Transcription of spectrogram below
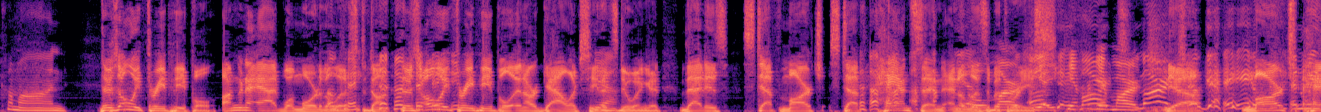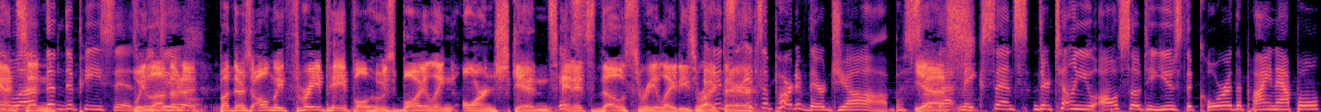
come on. There's only three people. I'm going to add one more to the Okay. list. Don. There's Okay. only three people in our galaxy Yeah. that's doing it. That is Steph March, Steph Hansen, and Yeah, Elizabeth March. Reese. Yeah, you can't forget March. March, Yeah. okay. March, and we Hansen. love them to pieces. We, love do. them, to, but there's only three people who's boiling orange skins, and It's- it's those three ladies right it's, there. It's a part of their job, so Yes. that makes sense. They're telling you also to use the core of the pineapple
